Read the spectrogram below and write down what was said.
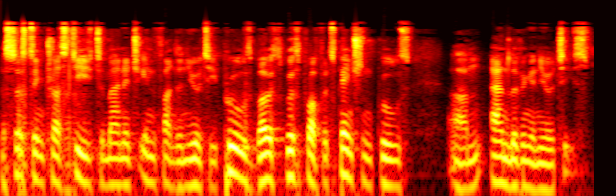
assisting trustees to manage in fund annuity pools, both with profits pension pools um, and living annuities.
